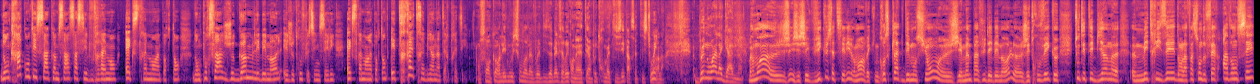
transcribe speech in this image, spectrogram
Donc raconter ça comme ça, ça c'est vraiment extrêmement important. Donc pour ça, je gomme les bémols et je trouve que c'est une série extrêmement importante et très très bien interprétée. On sent encore l'émotion dans la voix d'Isabelle. C'est vrai qu'on a été un peu traumatisé par cette histoire-là. Benoît Lagan. Ben moi, euh, j'ai j'ai vécu cette série vraiment avec une grosse claque d'émotion. Euh, J'y ai même pas vu des bémols. Euh, J'ai trouvé que tout était bien euh, maîtrisé dans la façon de faire avancer.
